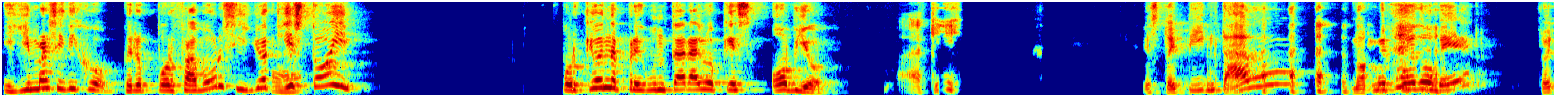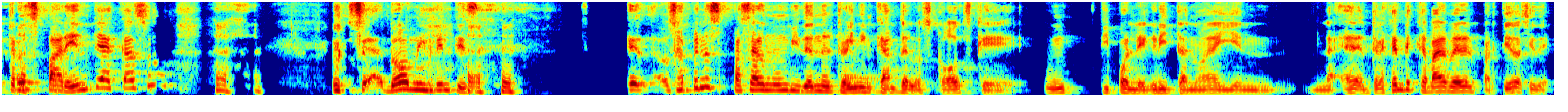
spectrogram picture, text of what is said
Y Jim Mercy dijo, pero por favor, si yo aquí estoy, ¿por qué van a preguntar algo que es obvio? Aquí. ¿Estoy pintado? ¿No me puedo ver? ¿Soy transparente acaso? O sea, no me inventes. O sea, apenas pasaron un video en el training camp de los Colts que un tipo le grita, ¿no? Ahí en entre la gente que va a ver el partido, así de,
